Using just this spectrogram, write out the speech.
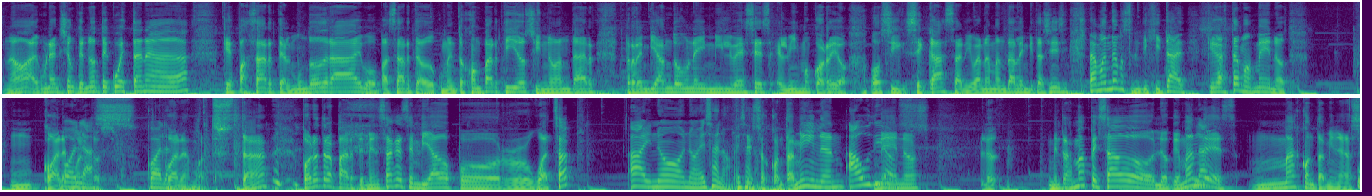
¿no? Alguna acción que no te cuesta nada, que es pasarte al mundo Drive o pasarte a documentos compartidos y no andar reenviando una y mil veces el mismo correo. O si se casan y van a mandar la invitación y dicen, la mandamos en digital, que gastamos menos. Mm, Koalas muertos. Koalas. Muertos. ¿está? Por otra parte, mensajes enviados por WhatsApp. Ay, no, no, esa no, esa Esos no. contaminan. Audios. Menos. Lo- mientras más pesado lo que mandes, más contaminas.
